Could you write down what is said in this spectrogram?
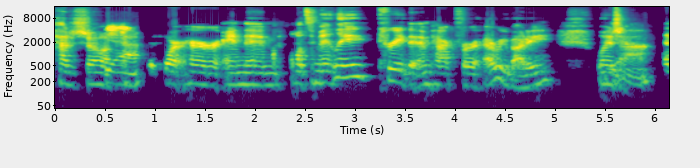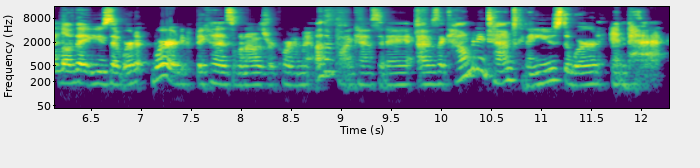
how to show up yeah. and support her and then ultimately create the impact for everybody. Which yeah. I love that you use that word, word because when I was recording my other podcast today, I was like, how many times can I use the word impact?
